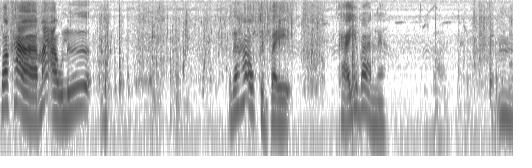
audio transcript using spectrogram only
พอข้ามาเอาหรือแล้วเขาเอาขึ้นไปขายอยู่บ้านเนี่ยอืม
